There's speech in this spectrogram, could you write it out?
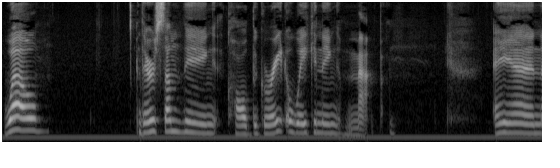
Well, there's something called the Great Awakening Map. And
